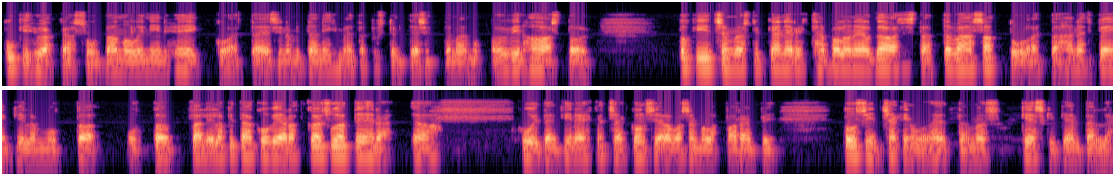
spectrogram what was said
tuki hyökkäyssuuntaan oli niin heikko, että ei siinä mitään ihmeitä pystynyt esittämään, mutta hyvin haastoi Toki itse myös tykkään erittäin paljon El Gaasista, että vähän sattuu laittaa hänet penkille, mutta, mutta välillä pitää kovia ratkaisuja tehdä ja kuitenkin ehkä Jack on siellä vasemmalla parempi. Tosin Jackin voi heittää myös keskikentälle.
